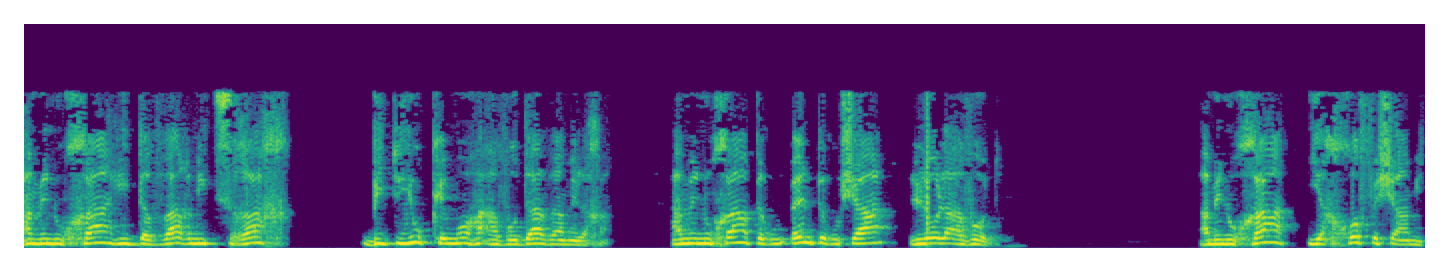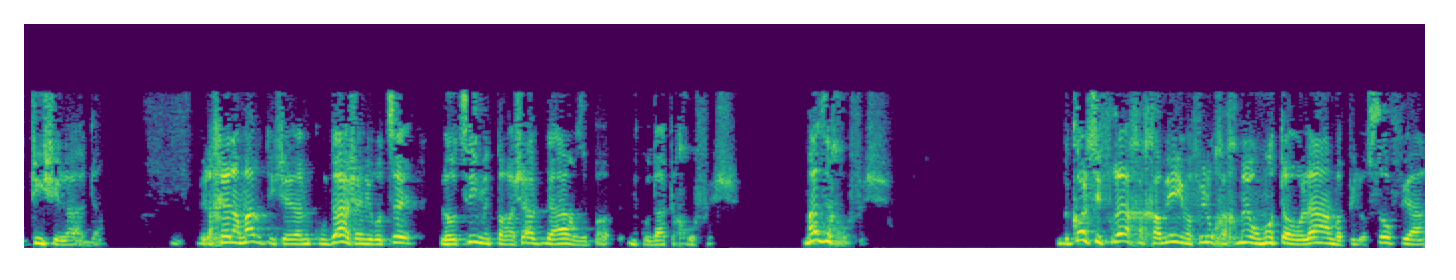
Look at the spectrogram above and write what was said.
המנוחה היא דבר נצרך בדיוק כמו העבודה והמלאכה. המנוחה אין פירושה לא לעבוד. המנוחה היא החופש האמיתי של האדם. ולכן אמרתי שהנקודה שאני רוצה להוציא מפרשת בהר זה נקודת החופש. מה זה חופש? בכל ספרי החכמים, אפילו חכמי אומות העולם, בפילוסופיה,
